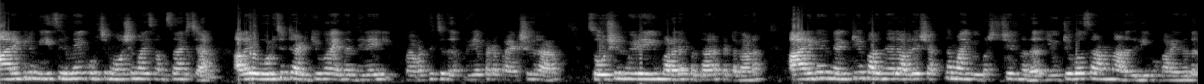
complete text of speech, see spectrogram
ആരെങ്കിലും ഈ സിനിമയെ കുറിച്ച് മോശമായി സംസാരിച്ചാൽ അവരെ ഓടിച്ചിട്ട് അടിക്കുക എന്ന നിലയിൽ പ്രവർത്തിച്ചത് പ്രിയപ്പെട്ട പ്രേക്ഷകരാണ്. സോഷ്യൽ മീഡിയയും വളരെ പ്രധാനപ്പെട്ടതാണ്. ആരെങ്കിലും നെഗറ്റീവ് പറഞ്ഞാൽ അവരെ ശക്തമായി വിമർശിച്ചിരുന്നത് യൂട്യൂബേഴ്സ് ആണെന്നാണ് ദിലീപ് പറയുന്നത്.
